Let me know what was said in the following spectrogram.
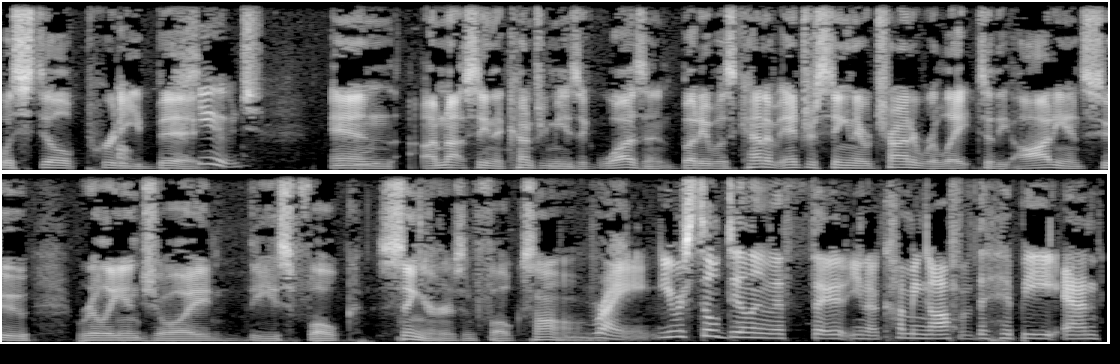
was still pretty Oh, big. Huge. And I'm not saying that country music wasn't, but it was kind of interesting. They were trying to relate to the audience who really enjoyed these folk singers and folk songs. Right. You were still dealing with the, you know, coming off of the hippie and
